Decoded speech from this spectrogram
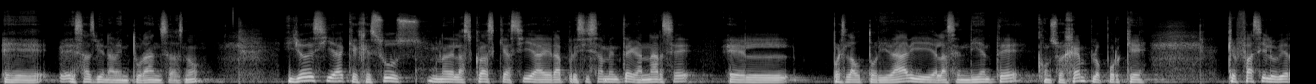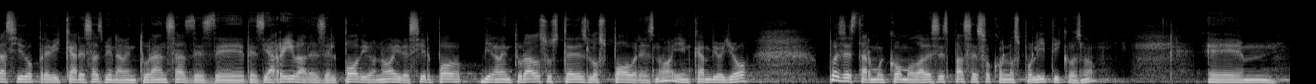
eh, esas bienaventuranzas, ¿no? Y yo decía que Jesús, una de las cosas que hacía era precisamente ganarse el, pues la autoridad y el ascendiente con su ejemplo, porque qué fácil hubiera sido predicar esas bienaventuranzas desde, desde arriba, desde el podio, ¿no? Y decir, bienaventurados ustedes los pobres, ¿no? Y en cambio yo, pues estar muy cómodo. A veces pasa eso con los políticos, ¿no? Em,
